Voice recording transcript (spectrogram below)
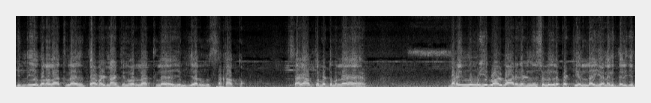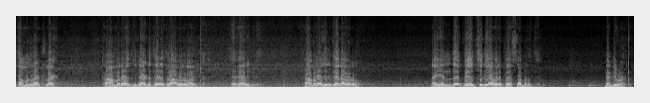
இந்திய வரலாற்றில் அது தமிழ்நாட்டின் வரலாற்றில் எம்ஜிஆர் வந்து சகாப்தம். சகாப்தம் மட்டுமல்ல மறைந்தும் உயிர் வாழ்வார்கள்னு சொல்லுகிற பட்டியலில் எனக்கு தெரிஞ்சு தமிழ்நாட்டில் காமராஜுக்கு அடுத்த இடத்துல அவரமாக இருக்கார். வேறு யாரும் கிடையாது. காமராஜ் இருக்கார் அவரும். நான் எந்த பேச்சிலையும் அவரை பேசாமல் இருந்தேன். நன்றி வணக்கம்.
